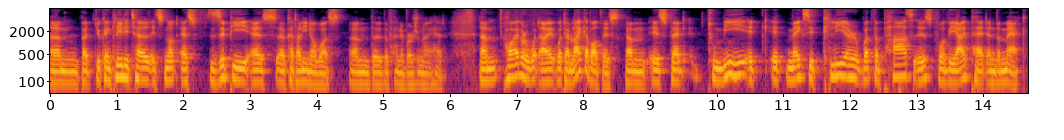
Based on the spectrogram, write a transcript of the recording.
Um, but you can clearly tell it's not as zippy as uh, Catalina was, um, the the final version I had. Um, however, what I what I like about this um, is that to me it it makes it clear what the path is for the iPad and the Mac.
